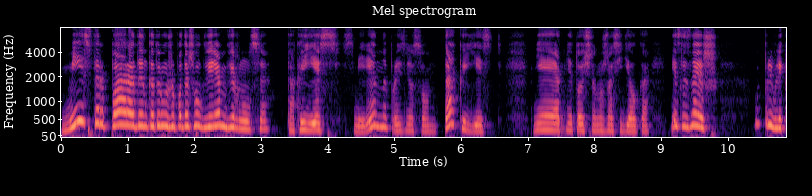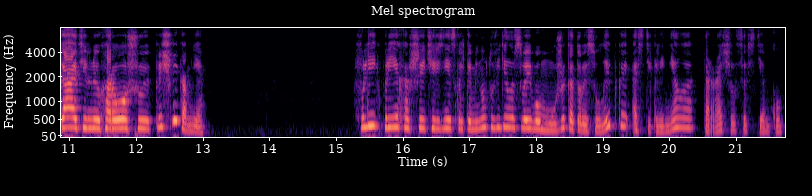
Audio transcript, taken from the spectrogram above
Мистер Параден, который уже подошел к дверям, вернулся. «Так и есть», — смиренно произнес он. «Так и есть. Нет, мне точно нужна сиделка. Если знаешь, привлекательную, хорошую, пришли ко мне». Флик, приехавшая через несколько минут, увидела своего мужа, который с улыбкой остекленело таращился в стенку.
